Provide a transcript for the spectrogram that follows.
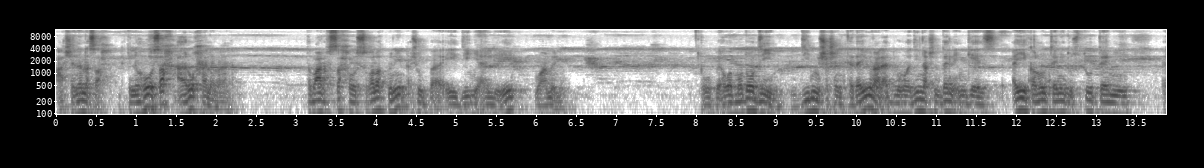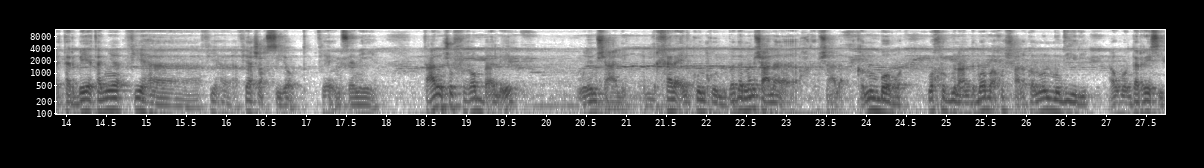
عشان أنا صح. لو هو صح أروح أنا معاه طب أعرف الصح والغلط منين؟ أشوف بقى إيه ديني قال لي إيه وأعمله. هو الموضوع دين. الدين مش عشان تدين على قد ما هو دين عشان ده الإنجاز. أي قانون تاني دستور تاني تربية تانية فيها فيها فيها شخصيات فيها إنسانية. تعالوا نشوف الرب قال إيه ونمشي عليه. اللي خلق الكون كله. بدل ما أمشي على أمشي على قانون بابا وأخرج من عند بابا أخش على قانون مديري أو مدرسي.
